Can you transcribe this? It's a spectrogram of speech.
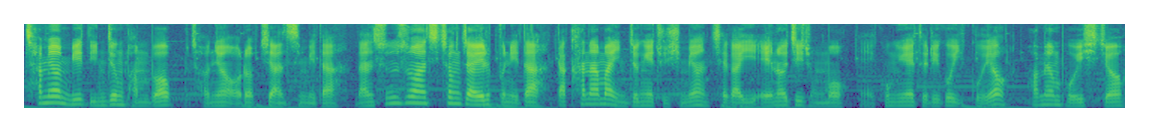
참여 및 인증 방법 전혀 어렵지 않습니다. 난 순수한 시청자일 뿐이다. 딱 하나만 인정해 주시면 제가 이 에너지 종목 예, 공유해드리고 있고요. 화면 보이시죠?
